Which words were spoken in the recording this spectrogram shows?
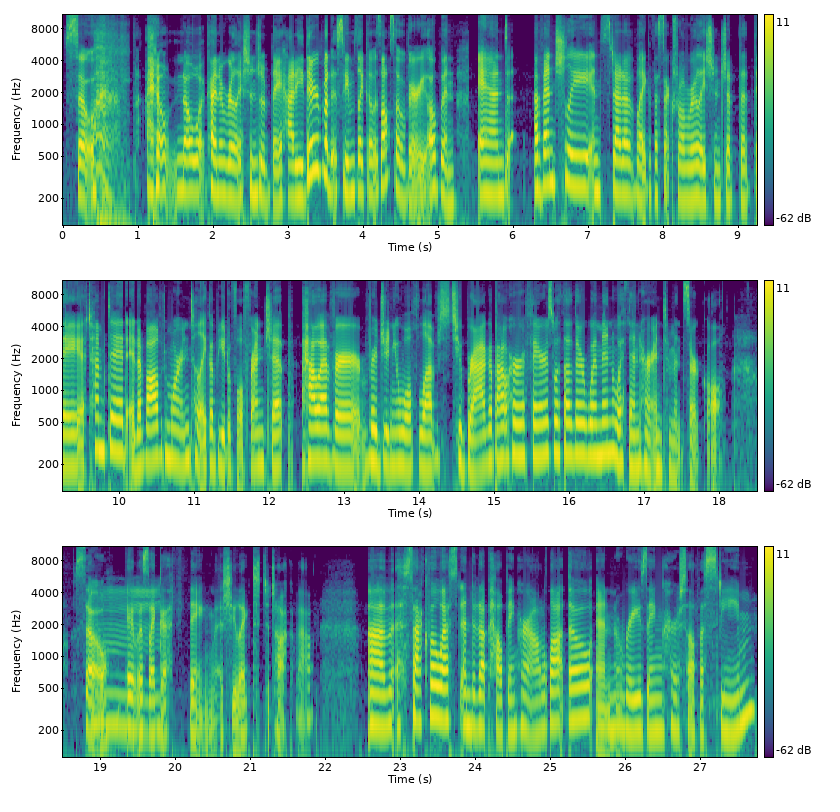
So I don't know what kind of relationship they had either, but it seems like it was also very open. And eventually, instead of like the sexual relationship that they attempted, it evolved more into like a beautiful friendship. However, Virginia Woolf loved to brag about her affairs with other women within her intimate circle. So mm. it was like mm. a thing that she liked to talk about. Um, Sackville West ended up helping her out a lot, though, and raising her self esteem.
